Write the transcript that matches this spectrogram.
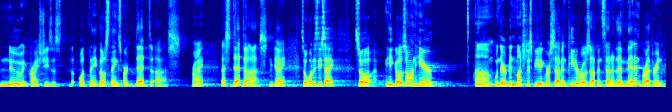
new in Christ Jesus. What thing, those things are dead to us, right? That's dead to us, okay? So what does he say? So he goes on here um, when there had been much disputing, verse 7, Peter rose up and said unto them, Men and brethren,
